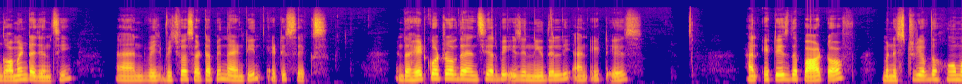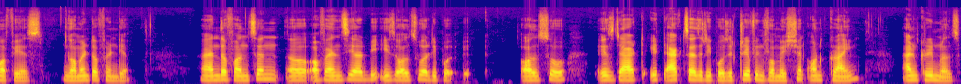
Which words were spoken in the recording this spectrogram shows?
government agency and which, was set up in 1986. The headquarter of the NCRB is in New Delhi and it is and it is the part of Ministry of the Home Affairs government of India and the function uh, of NCRB is also a repo also is that it acts as a repository of information on crime and criminals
